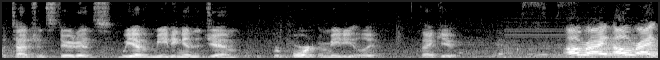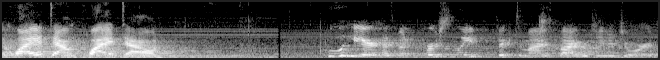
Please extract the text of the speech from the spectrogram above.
Attention, students. We have a meeting in the gym. Report immediately. Thank you. All right, all right, quiet down, quiet down. Who here has been personally victimized by Regina George?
